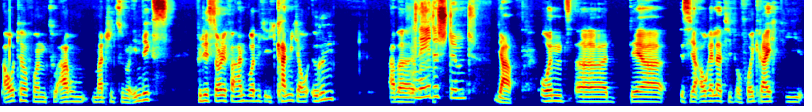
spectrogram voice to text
Autor von Tuaru Machitsuno Index für die Story verantwortlich. Ich kann mich auch irren, aber. Nee, das stimmt. Ja, und äh, der ist ja auch relativ erfolgreich, die,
